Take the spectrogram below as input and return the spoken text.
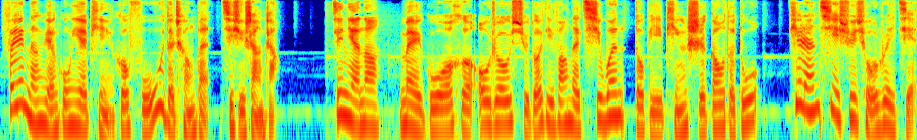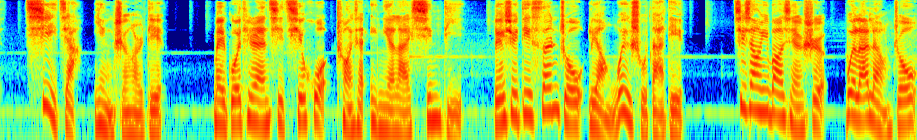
非能源工业品和服务的成本继续上涨。今年呢，美国和欧洲许多地方的气温都比平时高得多，天然气需求锐减，气价应声而跌。美国天然气期货创下一年来新低，连续第三周两位数大跌。气象预报显示，未来两周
